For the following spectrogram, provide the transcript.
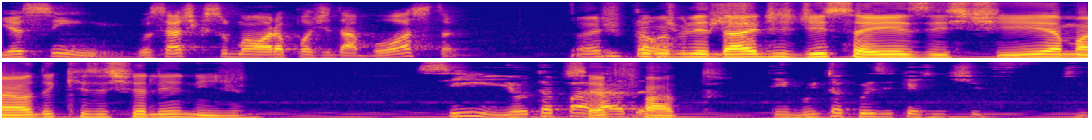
E assim, você acha que isso uma hora pode dar bosta? Eu acho que Então, a probabilidade disso aí existir é maior do que existir alienígena. Sim, e outra Isso é parada. fato. tem muita coisa que a gente. que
